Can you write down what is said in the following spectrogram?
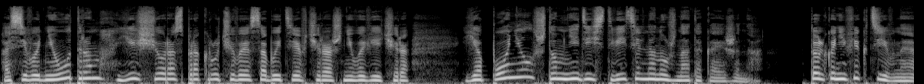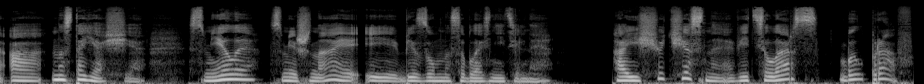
А сегодня утром, еще раз прокручивая события вчерашнего вечера, я понял, что мне действительно нужна такая жена. Только не фиктивная, а настоящая. Смелая, смешная и безумно соблазнительная. А еще честная, ведь Ларс был прав.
